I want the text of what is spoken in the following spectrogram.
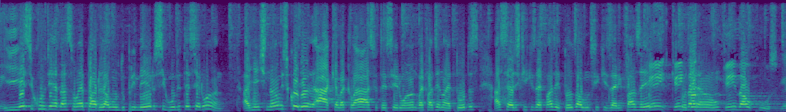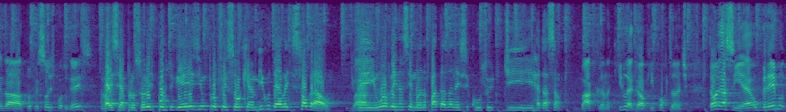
E esse curso de redação é para os alunos do primeiro, segundo e terceiro ano. A gente não escolheu, ah, aquela classe, o terceiro ano vai fazer, não. É todas as séries que quiser fazer. Todos os alunos que quiserem fazer Quem, quem, poderão. dá, quem dá o curso? Quem dá professor de português? Vai ser a professora de português e um professor que é amigo dela de Sobral. Bah. Vem uma vez na semana para estar dando esse curso de redação. Bacana, que legal, que importante. Então é assim, é o Grêmio,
